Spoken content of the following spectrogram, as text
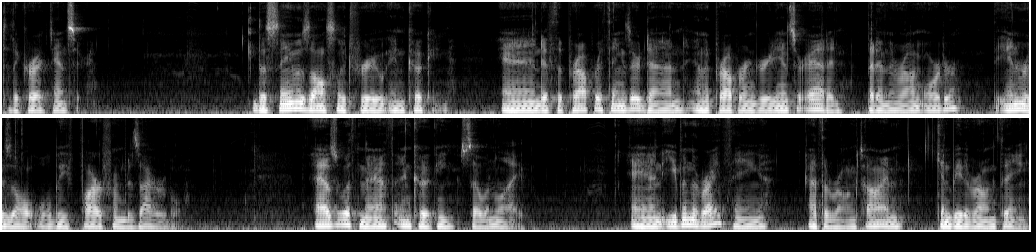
to the correct answer. The same is also true in cooking. And if the proper things are done and the proper ingredients are added, but in the wrong order, the end result will be far from desirable. As with math and cooking, so in life. And even the right thing at the wrong time can be the wrong thing.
